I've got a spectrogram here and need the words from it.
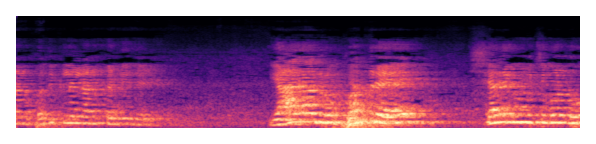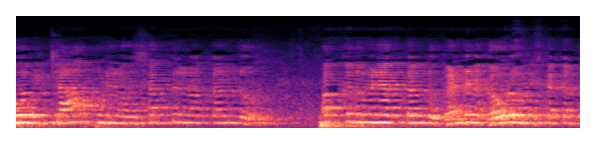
ನಾನು ಬದುಕಲೆ ನಾನು ಕಂಡಿದ್ದೇನೆ. ಯಾರಾದರೂ ಬಂದ್ರೆ ಸೆರಗು ಮುಚ್ಚಿಕೊಂಡು ಹೋಗಿ ಚಾ ಕುಡಿನೋ ಸಕ್ಕರೆನೋ ತಂದು, ಪಕ್ಕದ ಮನೆಯಾಗ ತಂದು ಗಂಡನ ಗೌರವ ಉಳಿಸ್ತಕ್ಕಂಥ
